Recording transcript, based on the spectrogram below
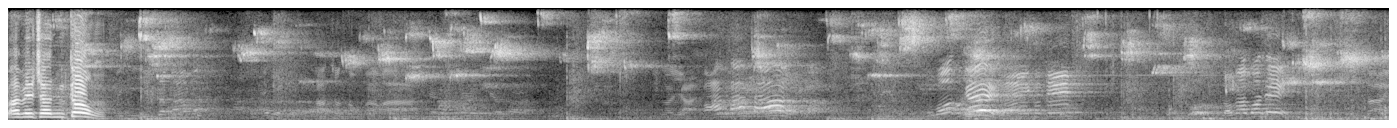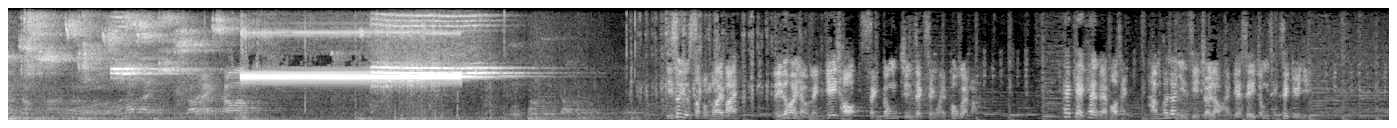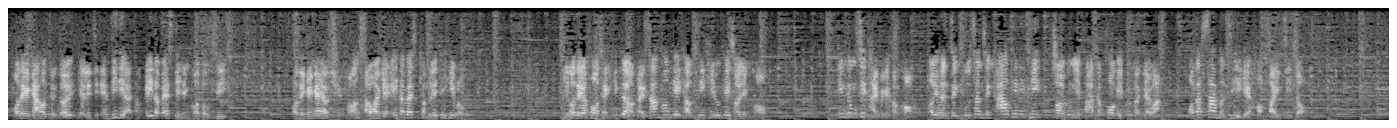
个。八秒进攻，好波，OK。攞翻波先。只需要十六个礼拜，你都可以由零基础成功转职成为 programmer。Tech Academy 嘅课程涵盖咗现时最流行嘅四种程式语言。 我哋嘅教學團隊有嚟自 NVIDIA 同 AWS 嘅認可導師，我哋更加有全港首位嘅 AWS Community Hero。而我哋嘅課程亦都由第三方機構 TQK 所認可。經公司提名嘅同學可以向政府申請 RTTT 再工業化及科技培訓計劃，獲得三分之二嘅學費資助。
